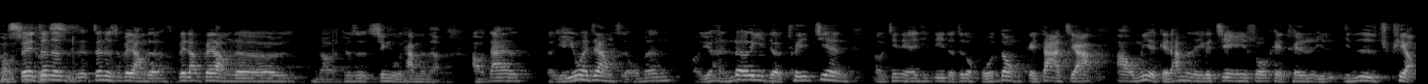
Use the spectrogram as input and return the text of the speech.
哦，所以真的是真的是非常的非常非常的啊，就是辛苦他们了。好，当然也因为这样子，我们也很乐意的推荐呃今年 ATD 的这个活动给大家啊，我们也给他们的一个建议说可以推一一日票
